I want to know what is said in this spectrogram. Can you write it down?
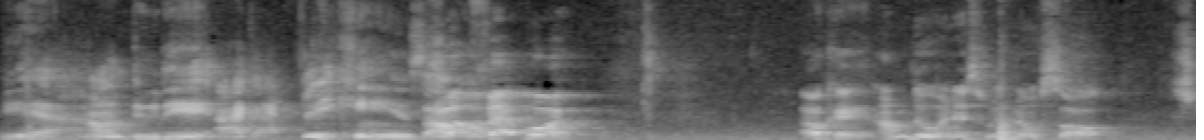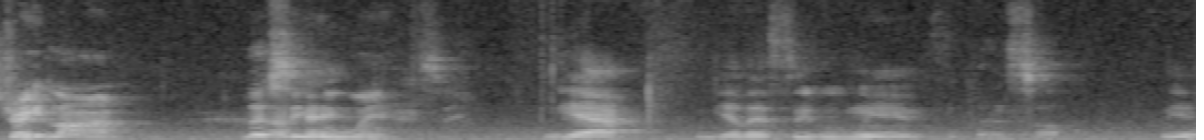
Yeah, I don't do that. I got three cans. What's all up, fat boy? Okay, I'm doing this with no salt. Straight lime. Let's see who wins. Yeah. Yeah, let's see who wins. Putting salt. Yeah.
